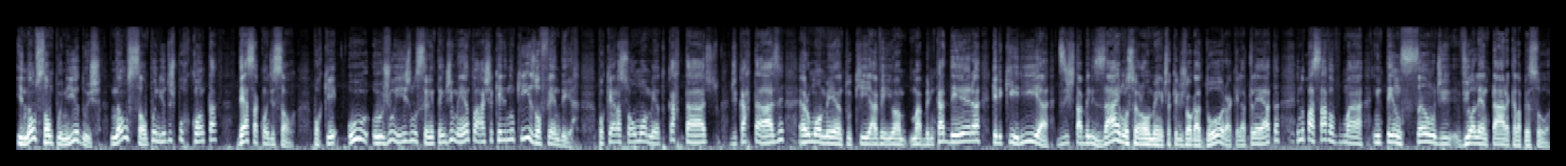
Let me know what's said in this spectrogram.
e não são punidos, não são punidos por conta dessa condição. Porque o, o juiz, no seu entendimento, acha que ele não quis ofender, porque era só um momento cartaz, de cartaz, era um momento que havia uma, uma brincadeira, que ele queria desestabilizar emocionalmente aquele jogador, aquele atleta, e não passava por uma intenção de violentar aquela pessoa.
